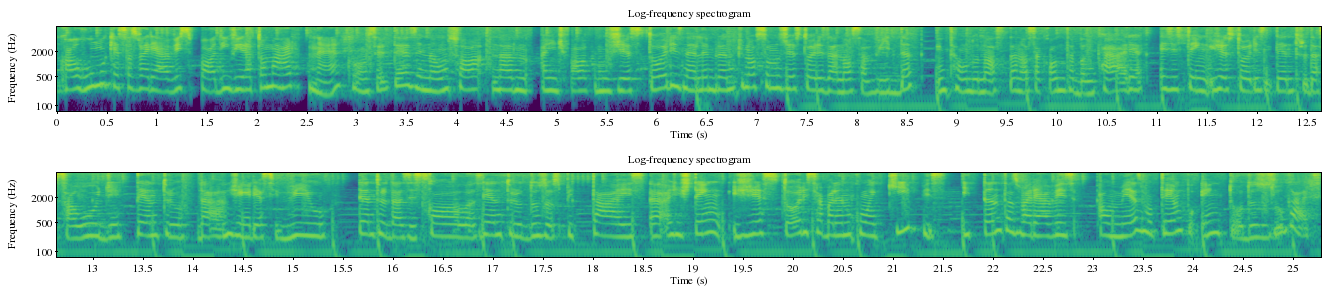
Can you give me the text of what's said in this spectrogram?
qual rumo que essas variáveis podem vir a tomar, né? Com certeza, e não só na, a gente fala como gestores, né? Lembrando que nós somos gestores da nossa vida, então do nosso, da nossa conta bancária, Existem gestores dentro da saúde, dentro da engenharia civil, dentro das escolas, dentro dos hospitais. É, a gente tem gestores trabalhando com equipes e tantas variáveis ao mesmo tempo em todos os lugares.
